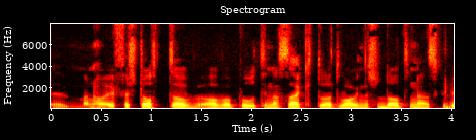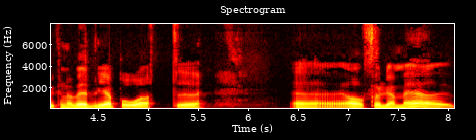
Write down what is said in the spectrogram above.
Eh, man har ju förstått av, av vad Putin har sagt då att Wagnersoldaterna skulle kunna välja på att eh, eh, ja, följa med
